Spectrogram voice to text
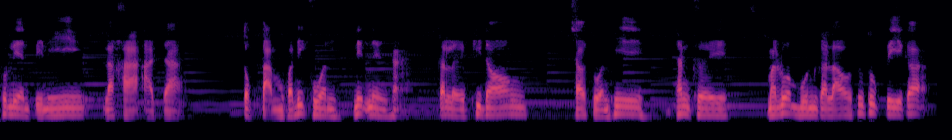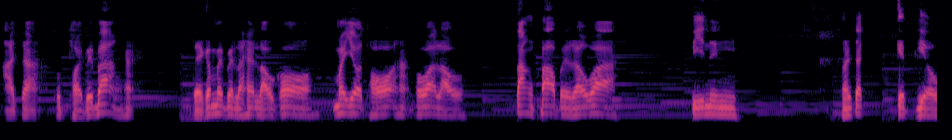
ทุเรียนปีนี้ราคาอาจจะตกต่ำกว่าที่ควรนิดนึงฮะก็เลยพี่น้องชาวสวนที่ท่านเคยมาร่วมบุญกับเราทุก ๆ ปีก็อาจจะถดถอยไปบ้างฮะแต่ก็ไม่เป็นไรให้เราก็ไม่ย่อท้อฮะเพราะว่าเราตั้งเป้าไปแล้วว่า ปีหนึ่งหลังจากเก็บเกี่ยว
